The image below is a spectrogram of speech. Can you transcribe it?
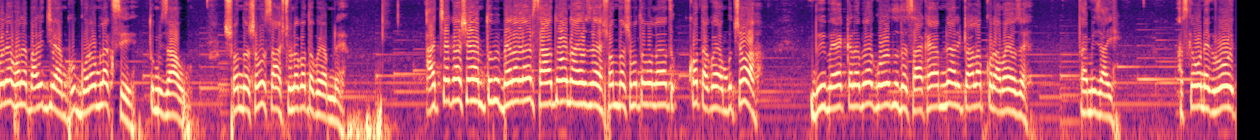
করে ভরে বাড়ির যাম, খুব গরম লাগছে। তুমি যাও। সন্ধ্যার সময় চাষটুলা কথা কই আপনি আচ্ছা কাশেম, তুমি বেলালের চা দো না যে। সন্ধ্যার সময় তো বলে কথা কয়াম বুঝছ? দুই ব্যাগ কাটাবে গরু দুধে চা খাই আপনি আর একটু আলাপ করাম আয়ো যে। তা আমি যাই। আজকে অনেক রোদ।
